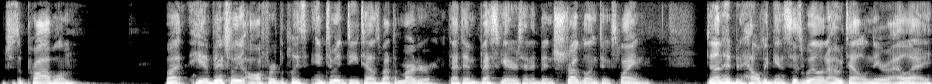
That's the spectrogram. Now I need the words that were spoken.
which is a problem. But he eventually offered the police intimate details about the murder that the investigators had been struggling to explain. Dillon had been held against his will in a hotel near LA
